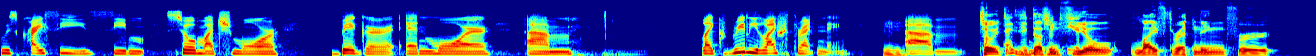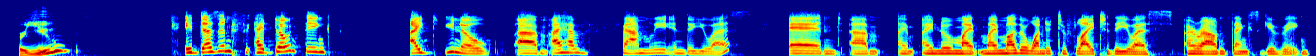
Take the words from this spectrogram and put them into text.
whose crises seem so much more bigger and more um, like really life threatening. Hmm. Um, So it, it doesn't feel life threatening for for you. it doesn't I don't think i you know um i have family in the us and um i i know my my mother wanted to fly to the us around thanksgiving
